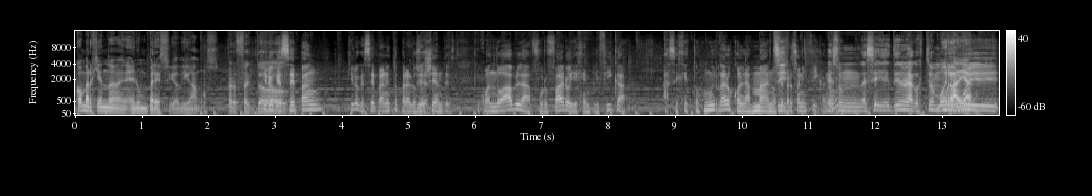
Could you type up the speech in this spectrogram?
convergiendo en, en un precio, digamos. Perfecto. Quiero que sepan, quiero que sepan, esto es para los Bien. oyentes, que cuando habla Furfaro y ejemplifica, hace gestos muy raros con las manos, Sí, se personifica, ¿no? Es un, sí, tiene una cuestión Muy muy, radial, Muy,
